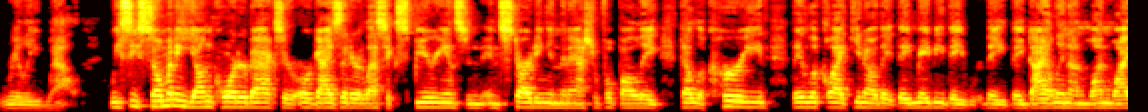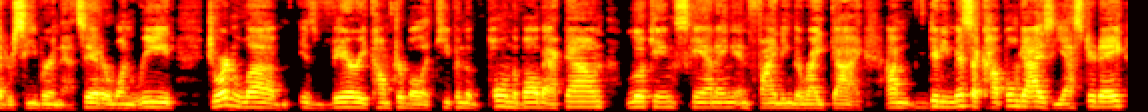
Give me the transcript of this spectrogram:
really well. We see so many young quarterbacks or, or guys that are less experienced in, in starting in the National Football League that look hurried. They look like, you know, they, they maybe they, they, they dial in on one wide receiver and that's it or one read. Jordan Love is very comfortable at keeping the pulling the ball back down, looking, scanning, and finding the right guy. Um, did he miss a couple guys yesterday?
